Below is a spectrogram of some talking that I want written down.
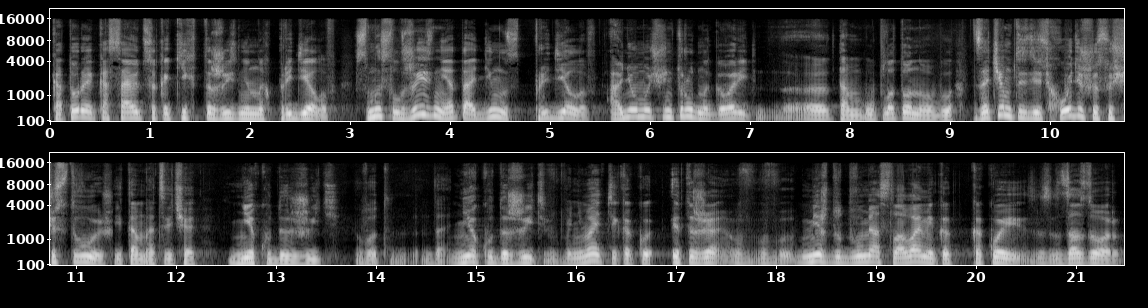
которые касаются каких-то жизненных пределов. Смысл жизни – это один из пределов. О нем очень трудно говорить. Э, там у Платонова было «Зачем ты здесь ходишь и существуешь?» И там отвечать некуда жить. Вот, да, некуда жить. Понимаете, какой? Это же между двумя словами как, какой зазор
